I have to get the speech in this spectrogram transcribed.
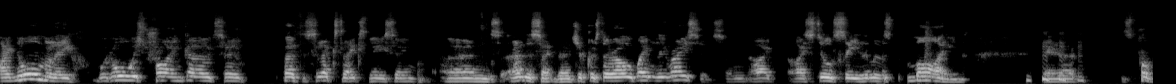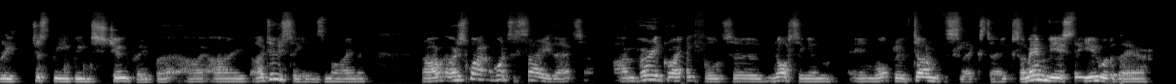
i normally would always try and go to both the select stakes meeting and and the St. Leger because they're old Wembley races and i i still see them as mine. You know, it's probably just me being stupid but i i, I do see it as mine. And I, I just want, want to say that I'm very grateful to Nottingham in what we've done with the select stakes. I'm envious that you were there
